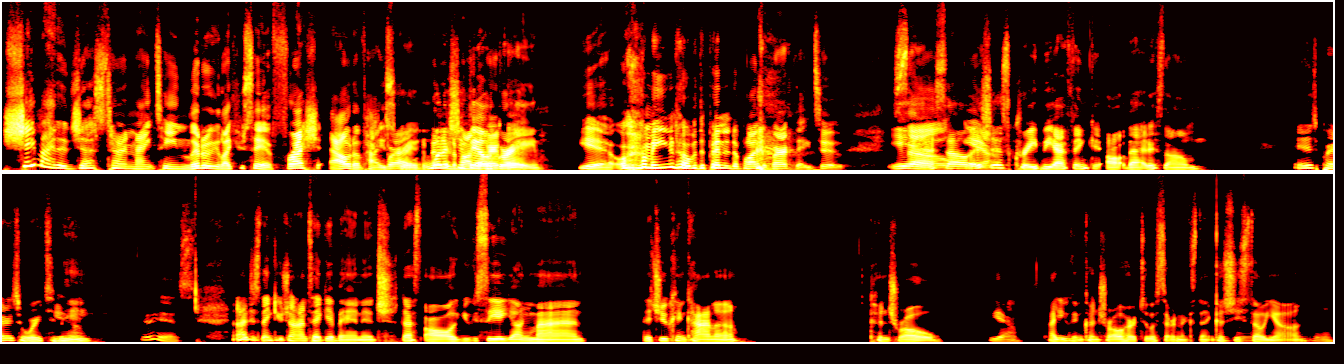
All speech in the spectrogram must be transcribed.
she might have just turned nineteen, literally, like you said, fresh out of high school. right. What if she the failed grade? Yeah, or I mean, you know, depending upon the birthday too. Yeah. So, So, it's just creepy. I think it, all that is um, it is predatory to Yeah. me. It is. And I just think you're trying to take advantage. That's all. You can see a young mind that you can kind of control. Yeah. Like you can control her to a certain extent because she's Mhm. so young Mhm.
